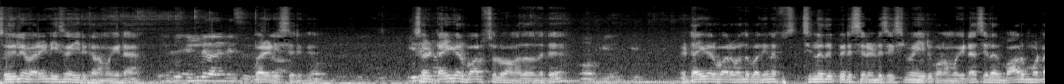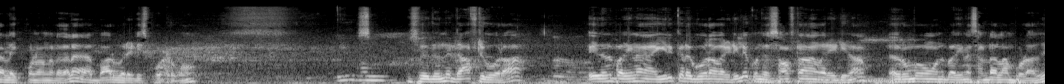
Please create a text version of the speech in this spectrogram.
ஸோ இதுலேயே வெரைட்டிஸும் இருக்குது நம்மக்கிட்ட வெரைட்டிஸ் இருக்குது ஸோ டைகர் பார்ப் சொல்லுவாங்க அது வந்துட்டு. ஓகே ஓகே. டைகர் பார் வந்து பார்த்தீங்கன்னா சின்னது பெருசு ரெண்டு சைஸ்லுமே இருக்கும் நம்மக்கிட்ட சிலர் பார் மட்டும் லைக் பண்ணுவாங்கிறதால பார் வெரைட்டிஸ் போட்டிருக்கோம். ஸோ இது வந்து டிராஃப்ட் கோரா? இது வந்து பார்த்தீங்கன்னா இருக்கிற கோரா வெரைட்டியில் கொஞ்சம் சாஃப்டான வெரைட்டி தான். ரொம்பவும் வந்து பார்த்தீங்கன்னா சண்டைலாம் போடாது.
